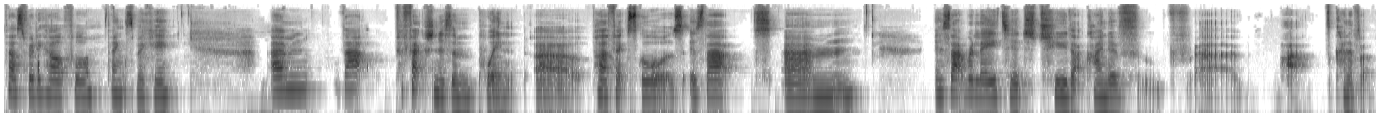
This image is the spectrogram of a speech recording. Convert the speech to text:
That's really helpful. Thanks, Mickey. Um, that perfectionism point, uh, perfect scores, is that um, is that related to that kind of uh, kind of what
